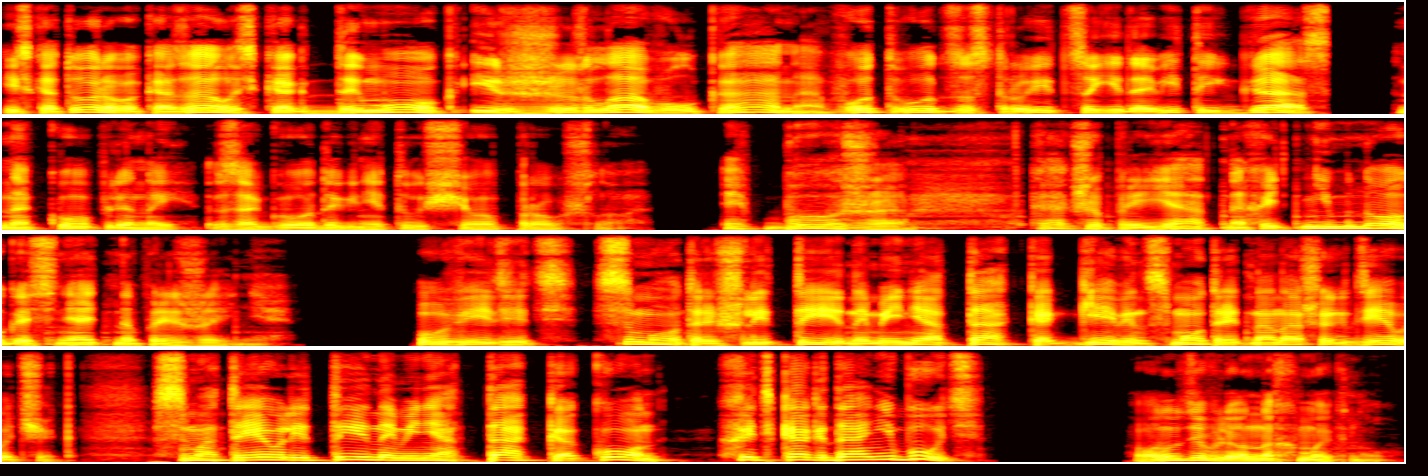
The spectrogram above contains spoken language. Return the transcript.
из которого, казалось, как дымок из жерла вулкана, вот-вот заструится ядовитый газ, накопленный за годы гнетущего прошлого. И, боже, как же приятно хоть немного снять напряжение. Увидеть, смотришь ли ты на меня так, как Гевин смотрит на наших девочек. Смотрел ли ты на меня так, как он, хоть когда-нибудь?» Он удивленно хмыкнул.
